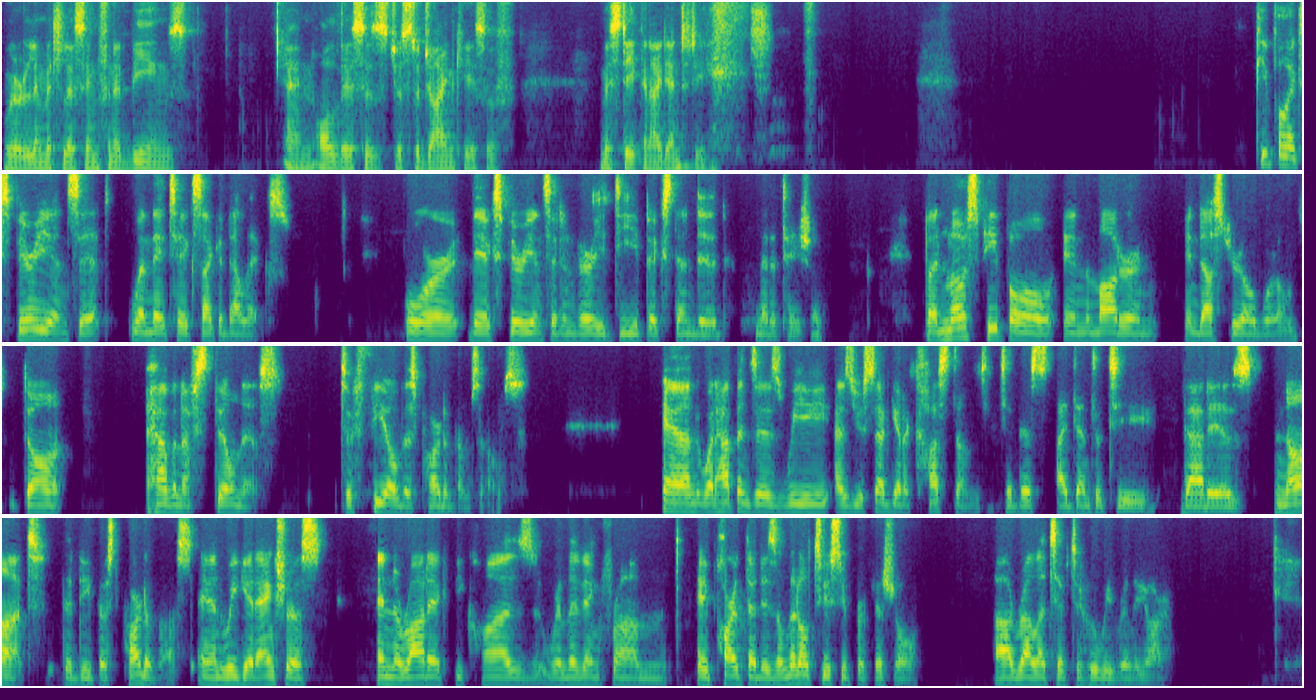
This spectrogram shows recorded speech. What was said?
We're limitless, infinite beings and all this is just a giant case of mistaken identity. People experience it when they take psychedelics, or they experience it in very deep, extended meditation. But most people in the modern industrial world don't have enough stillness to feel this part of themselves. And what happens is we, as you said, get accustomed to this identity that is not the deepest part of us. And we get anxious and neurotic because we're living from a part that is a little too superficial uh, relative to who we really are.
